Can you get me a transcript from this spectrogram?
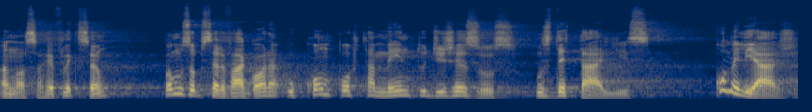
a nossa reflexão, vamos observar agora o comportamento de Jesus, os detalhes. Como ele age?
